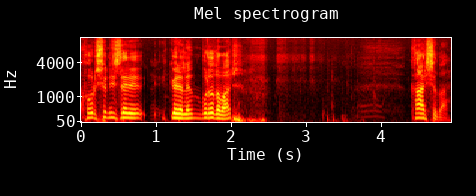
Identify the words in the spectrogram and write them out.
Kurşun izleri görelim. Burada da var. Karşıda.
